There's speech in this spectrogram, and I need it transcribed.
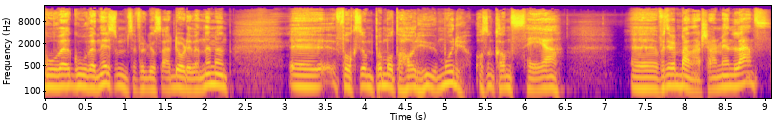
gode, gode venner, som selvfølgelig også er dårlige venner, men øh, folk som på en måte har humor, og som kan se For eksempel manageren min, Lance.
